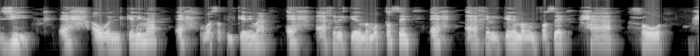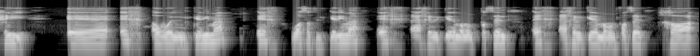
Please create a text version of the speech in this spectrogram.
جي. إح أول الكلمة إح وسط الكلمة إح آخر الكلمة متصل إح آخر الكلمة منفصل حا حو حي. إيه، إخ أول الكلمة إخ وسط الكلمة إخ آخر الكلمة متصل إخ آخر الكلمة منفصل خا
